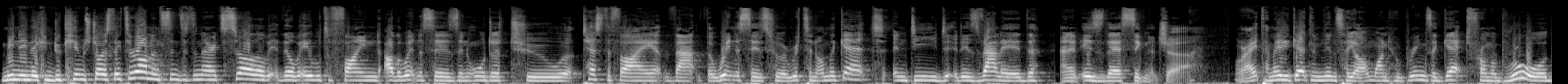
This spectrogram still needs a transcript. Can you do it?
meaning they can do Kim shtoris later on, and since it's an Eretz Yisrael, they'll be, they'll be able to find other witnesses in order to testify that the witnesses who are written on the get, indeed it is valid, and it is their signature. Alright, Tamei get in Sayom, one who brings a get from abroad,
